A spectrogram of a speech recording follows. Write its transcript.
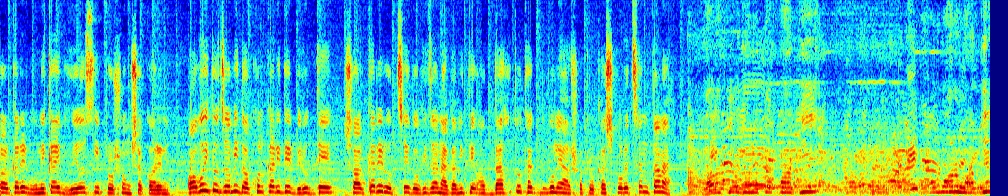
সরকারের ভূমিকায় ভূয়সী প্রশংসা করেন। অবৈধ জমি দখলকারীদের বিরুদ্ধে সরকারের উচ্ছেদ অভিযান আগামীতে অব্যাহত থাকবে বলে আশা প্রকাশ করেছেন তারা। ভারতীয় জনতা পার্টি মাটি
